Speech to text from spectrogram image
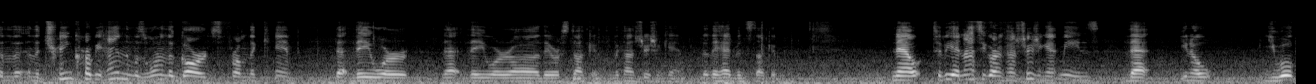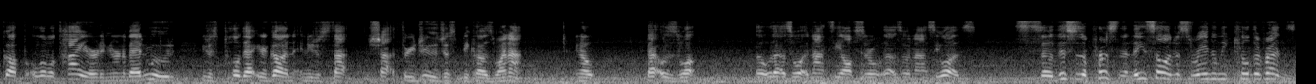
in the in the train car behind them was one of the guards from the camp that they were that they were uh, they were stuck in from the concentration camp that they had been stuck in. Now, to be a Nazi guard in concentration camp means that you know you woke up a little tired and you're in a bad mood. You just pulled out your gun and you just shot, shot three Jews just because why not? You know, that was what that was what a Nazi officer that was what a Nazi was. So this is a person that they saw just randomly kill their friends,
